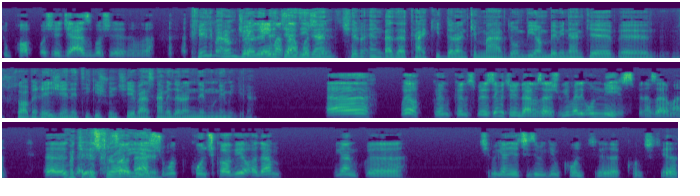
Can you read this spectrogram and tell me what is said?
تو پاپ باشه جاز باشه. خیلی برام جالبه جدیدن. چرا انقدر تاکید دارن که مردم بیان ببینن که سابقه ژنتیکیشون چیه و از همه دارن نمونه می‌گیرن well کنسپیرسی می‌تونید در نظرش بگید ولی اون نیست به نظر من چه اصراریه؟ است. شما کنجکاوی آدم میگن چی میگن یه چیزی میگیم کنج کنج یه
